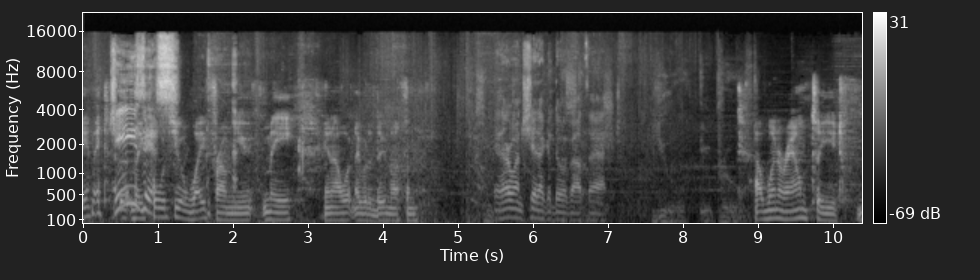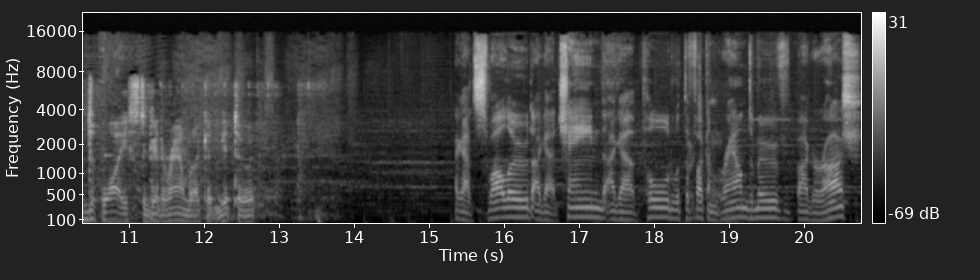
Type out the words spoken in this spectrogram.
Damn it! They pulled you away from you, me, and I wasn't able to do nothing. Yeah, there wasn't shit I could do about that. I went around to you t- twice to get around, but I couldn't get to it. I got swallowed. I got chained. I got pulled with the fucking ground move by Garrosh.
